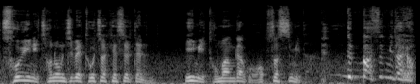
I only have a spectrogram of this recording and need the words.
소인이 저놈 집에 도착했을 때는 이미 도망가고 없었습니다. 네, 맞습니다요.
